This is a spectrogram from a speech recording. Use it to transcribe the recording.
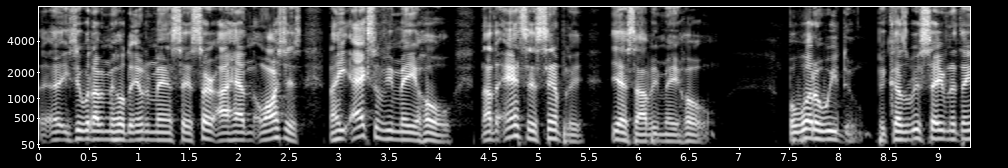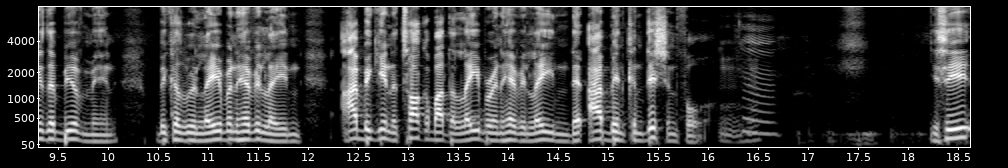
uh, "You see what I've been behold." The impotent man says, "Sir, I have." Watch this. Now he asks if he made whole. Now the answer is simply, "Yes, I'll be made whole." But what do we do? Because we're saving the things that be of men, because we're laboring heavy laden. I begin to talk about the labor and heavy laden that I've been conditioned for. You see.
